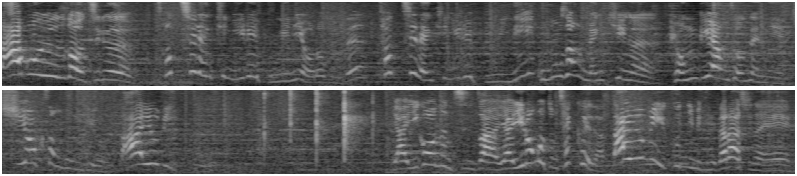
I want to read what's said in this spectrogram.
따보유서 지금 서치 랭킹 1위 보이니 여러분들? 서치 랭킹 1위 보이니? 공성 랭킹은 병규양 선생님, 취역 성공 기운, 따유비 있고. 야 이거는 진짜 야 이런 거 좀 체크해놔. 따유미 입구님이 대단하시네.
